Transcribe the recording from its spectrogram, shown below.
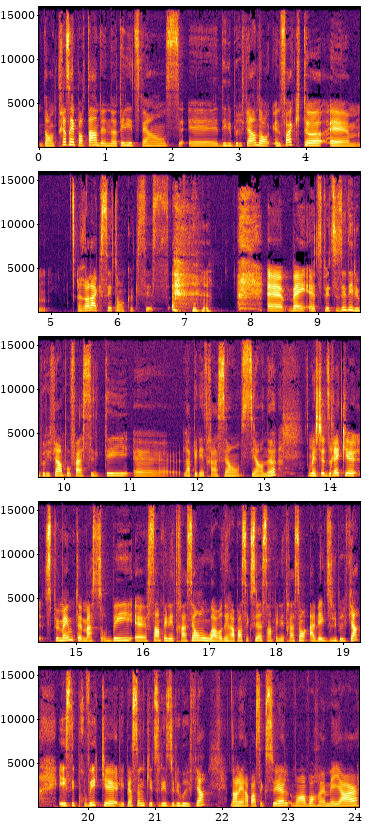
donc très important de noter les différences euh, des lubrifiants. Donc, une fois que tu as euh, relaxé ton coccyx, euh, ben, euh, tu peux utiliser des lubrifiants pour faciliter euh, la pénétration s'il y en a. Mais je te dirais que tu peux même te masturber sans pénétration ou avoir des rapports sexuels sans pénétration avec du lubrifiant. Et c'est prouvé que les personnes qui utilisent du lubrifiant dans les rapports sexuels vont avoir un meilleur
